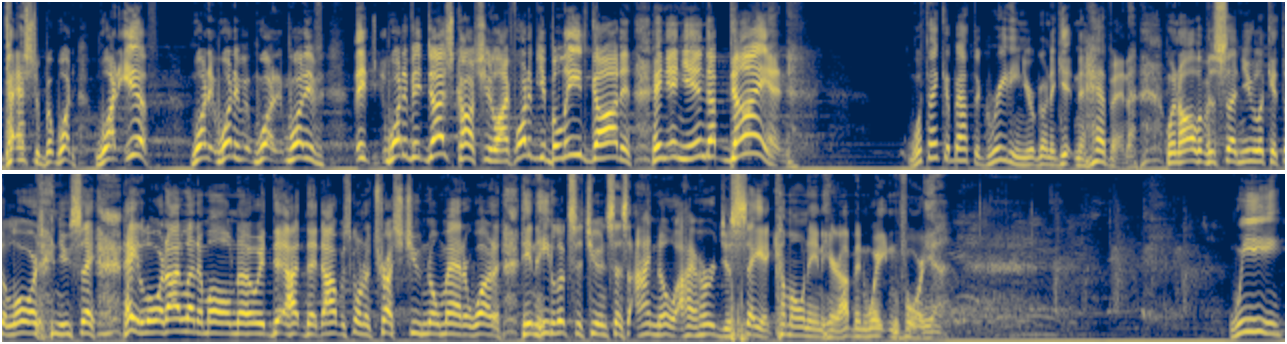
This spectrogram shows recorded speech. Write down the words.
Pastor, but what, what if? What, what, if, what, what, if it, what if it does cost you your life? What if you believe God and, and, and you end up dying? Well, think about the greeting you're going to get in heaven when all of a sudden you look at the Lord and you say, Hey, Lord, I let them all know it, I, that I was going to trust you no matter what. And He looks at you and says, I know, I heard you say it. Come on in here. I've been waiting for you. We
